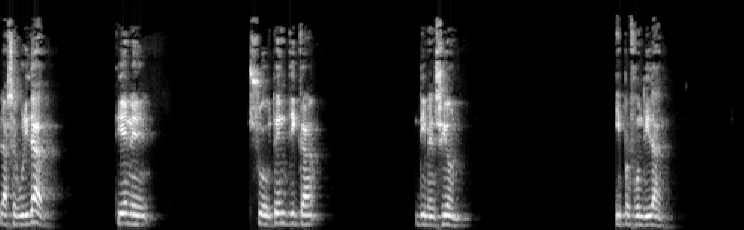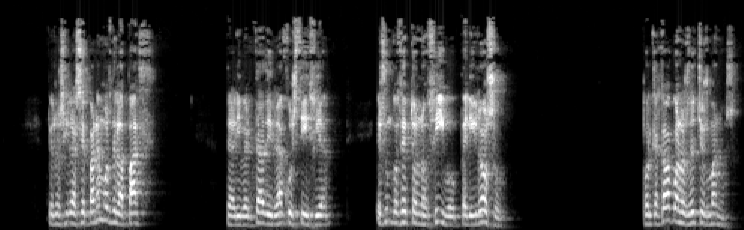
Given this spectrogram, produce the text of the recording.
la seguridad tiene su auténtica dimensión y profundidad. Pero si la separamos de la paz, de la libertad y de la justicia, es un concepto nocivo, peligroso, porque acaba con los derechos humanos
